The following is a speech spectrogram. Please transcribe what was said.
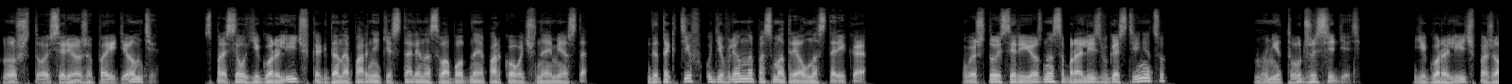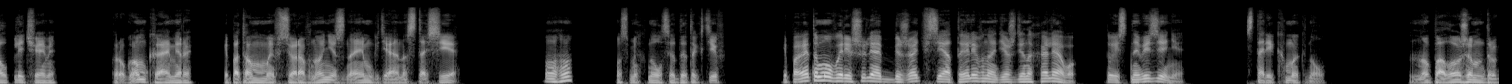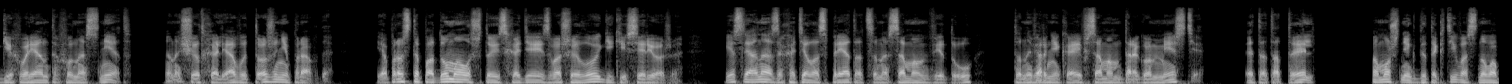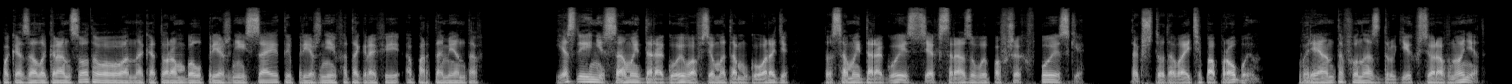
«Ну что, Сережа, пойдемте?» — спросил Егор Ильич, когда напарники стали на свободное парковочное место. Детектив удивленно посмотрел на старика. «Вы что, серьезно собрались в гостиницу?» «Ну не тут же сидеть». Егор Ильич пожал плечами. «Кругом камеры, и потом мы все равно не знаем, где Анастасия». «Угу», — усмехнулся детектив. «И поэтому вы решили оббежать все отели в надежде на халяву, то есть на везение?» Старик хмыкнул. «Ну, положим, других вариантов у нас нет. А насчет халявы тоже неправда. Я просто подумал, что, исходя из вашей логики, Сережа, если она захотела спрятаться на самом виду, то наверняка и в самом дорогом месте. Этот отель...» Помощник детектива снова показал экран сотового, на котором был прежний сайт и прежние фотографии апартаментов. Если и не самый дорогой во всем этом городе, то самый дорогой из всех сразу выпавших в поиске. Так что давайте попробуем. Вариантов у нас других все равно нет».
